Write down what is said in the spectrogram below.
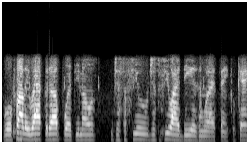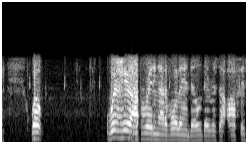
we'll probably wrap it up with you know just a few just a few ideas and what I think. Okay, well, we're here operating out of Orlando. There is an office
